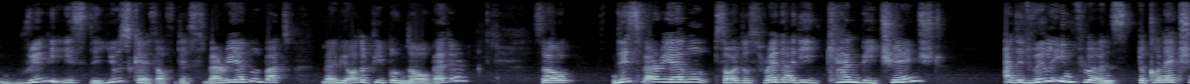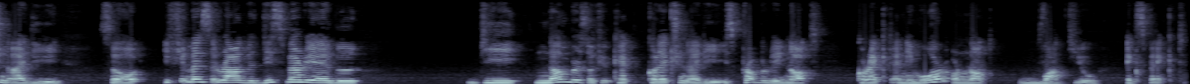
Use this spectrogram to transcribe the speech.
really is the use case of this variable, but maybe other people know better. So this variable, pseudo thread ID, can be changed and it will influence the connection ID. So if you mess around with this variable, the numbers of your connection ID is probably not correct anymore or not what you expect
